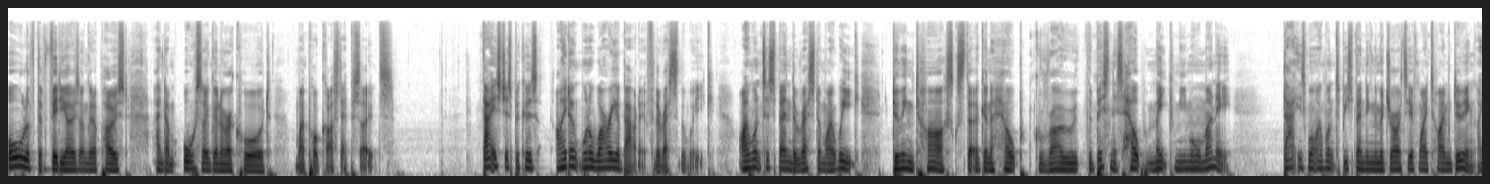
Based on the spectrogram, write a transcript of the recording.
all of the videos I'm going to post, and I'm also going to record my podcast episodes. That is just because I don't want to worry about it for the rest of the week. I want to spend the rest of my week doing tasks that are going to help grow the business, help make me more money. That is what I want to be spending the majority of my time doing. I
